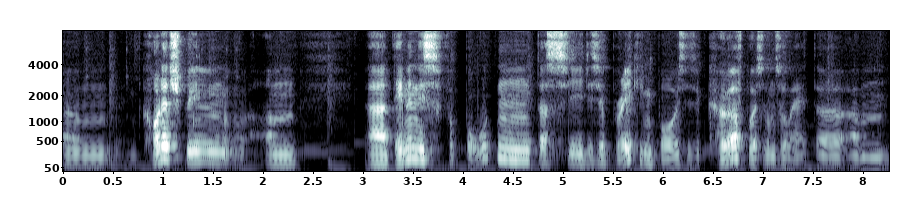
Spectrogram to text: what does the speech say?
ähm, im College spielen, äh, denen ist verboten, dass sie diese Breaking Balls, diese Curveballs und so weiter ähm,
